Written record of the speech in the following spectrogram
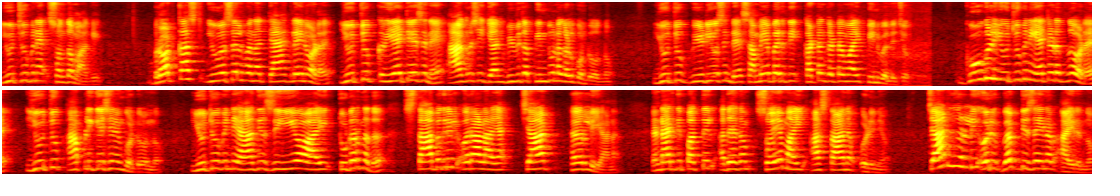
യൂട്യൂബിനെ സ്വന്തമാക്കി. ബ്രോഡ്കാസ്റ്റ് യു എസ് എൽഫ് എന്ന ടാഗ് ലൈനോടെ യൂട്യൂബ് ക്രിയേറ്റേഴ്സിനെ ആകർഷിക്കാൻ വിവിധ പിന്തുണകൾ കൊണ്ടുവന്നു. യൂട്യൂബ് വീഡിയോസിന്റെ സമയപരിധി ഘട്ടം ഘട്ടമായി പിൻവലിച്ചു. ഗൂഗിൾ യൂട്യൂബിനെ ഏറ്റെടുത്തതോടെ യൂട്യൂബ് ആപ്ലിക്കേഷനും കൊണ്ടുവന്നു. യൂട്യൂബിന്റെ ആദ്യ സിഇഒ ആയി തുടർന്നത് സ്ഥാപകരിൽ ഒരാളായ ചാഡ് ഹെർലിയാണ്. രണ്ടായിരത്തി പത്തിൽ അദ്ദേഹം സ്വയമായി ആ സ്ഥാനം ഒഴിഞ്ഞു. ചാഡ് ഹെർലി ഒരു വെബ് ഡിസൈനർ ആയിരുന്നു.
